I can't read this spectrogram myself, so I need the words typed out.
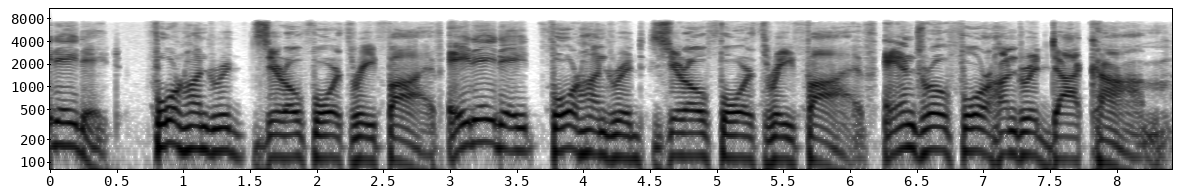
888 400 0435. 888 400 0435. Andro400.com.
